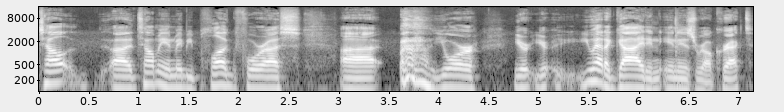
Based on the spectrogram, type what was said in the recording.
tell uh, tell me and maybe plug for us uh, your your your you had a guide in, in Israel, correct?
